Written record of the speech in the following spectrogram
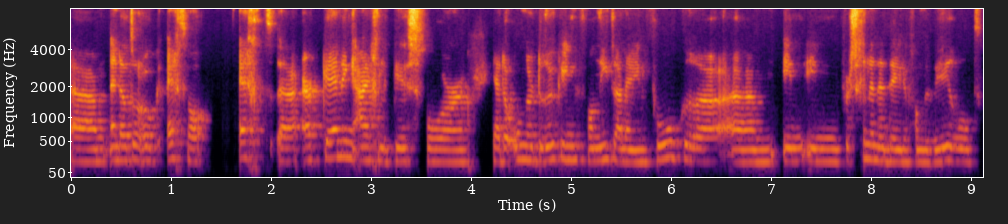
Um, en dat er ook echt wel echt uh, erkenning eigenlijk is voor ja, de onderdrukking van niet alleen volkeren um, in, in verschillende delen van de wereld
